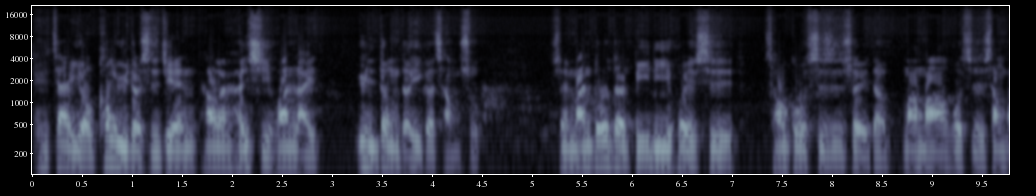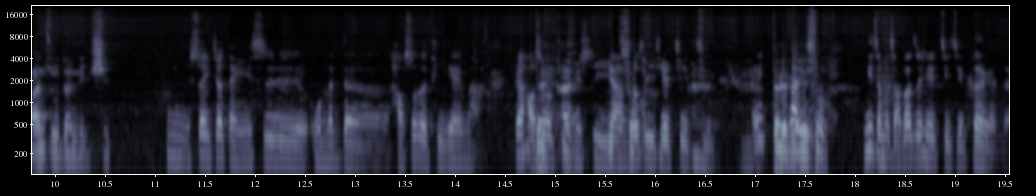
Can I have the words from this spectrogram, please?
诶，在有空余的时间，他会很喜欢来运动的一个场所，所以蛮多的比例会是超过四十岁的妈妈或是上班族的女性。嗯，所以就等于是我们的好说的 TA 嘛，跟好说的对族群是一样，都是一些姐姐。哎，对，没错。你怎么找到这些姐姐客人的？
